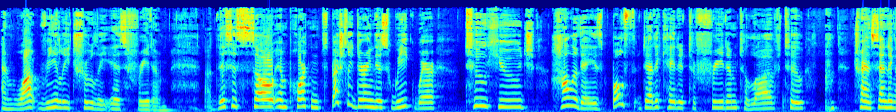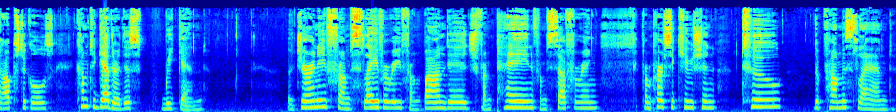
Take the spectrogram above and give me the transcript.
and what really truly is freedom. Uh, this is so important, especially during this week where two huge holidays, both dedicated to freedom, to love, to transcending obstacles, come together this weekend. The journey from slavery, from bondage, from pain, from suffering, from persecution to the promised land,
